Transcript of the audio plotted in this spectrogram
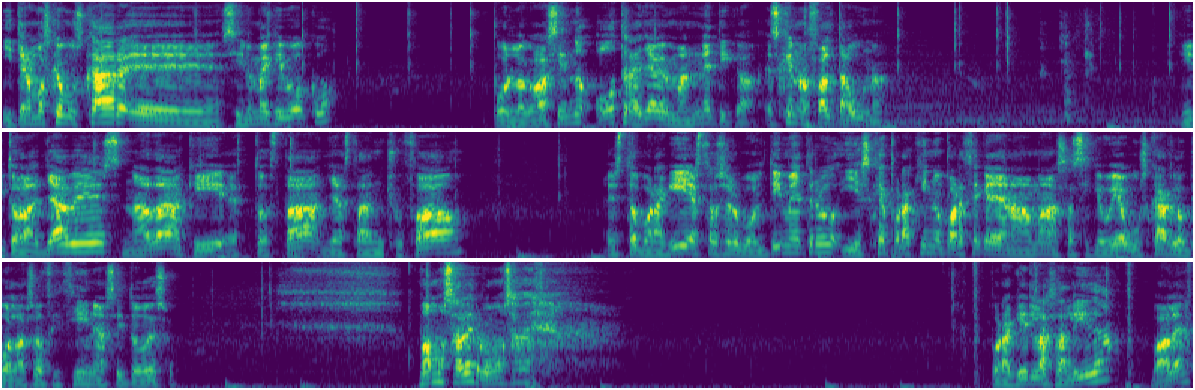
Y tenemos que buscar, si no me equivoco, pues lo que va siendo otra llave magnética. Es que nos falta una. Y todas las llaves, nada, aquí esto está, ya está enchufado. Esto por aquí, esto es el voltímetro. Y es que por aquí no parece que haya nada más. Así que voy a buscarlo por las oficinas y todo eso. Vamos a ver, vamos a ver. Por aquí es la salida, ¿vale?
